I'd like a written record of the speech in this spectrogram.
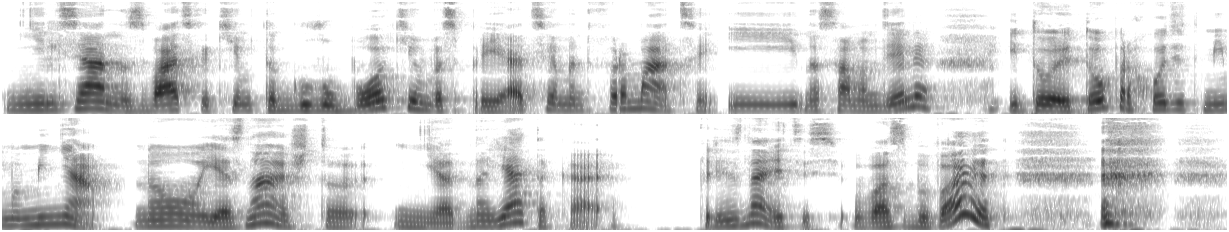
нельзя назвать каким-то глубоким восприятием информации. И на самом деле и то, и то проходит мимо меня. Но я знаю, что не одна я такая. Признайтесь, у вас бывает,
